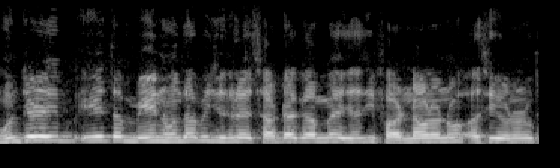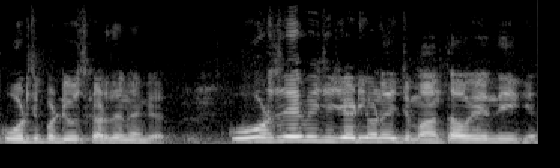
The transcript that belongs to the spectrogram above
ਹੁਣ ਜਿਹੜੇ ਇਹ ਤਾਂ ਮੇਨ ਹੁੰਦਾ ਵੀ ਜਿਸਲੇ ਸਾਡਾ ਕੰਮ ਹੈ ਅਸੀਂ ਫੜਨਾ ਉਹਨਾਂ ਨੂੰ ਅਸੀਂ ਉਹਨਾਂ ਨੂੰ ਕੋਰਟ 'ਚ ਪ੍ਰੋਡਿਊਸ ਕਰ ਦੇਣਾ ਹੈਗਾ। ਕੋਰਟ ਦੇ ਵਿੱਚ ਜਿਹੜੀ ਉਹਨਾਂ ਦੀ ਜ਼ਮਾਨਤਾਂ ਹੋ ਜਾਂਦੀ ਹੈ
